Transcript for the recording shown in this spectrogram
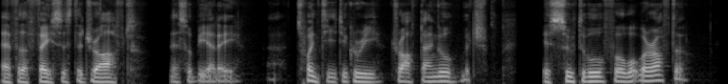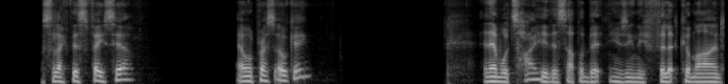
And for the faces to draft, this will be at a 20 degree draft angle, which is suitable for what we're after. We'll select this face here and we'll press OK. And then we'll tidy this up a bit using the fillet command.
